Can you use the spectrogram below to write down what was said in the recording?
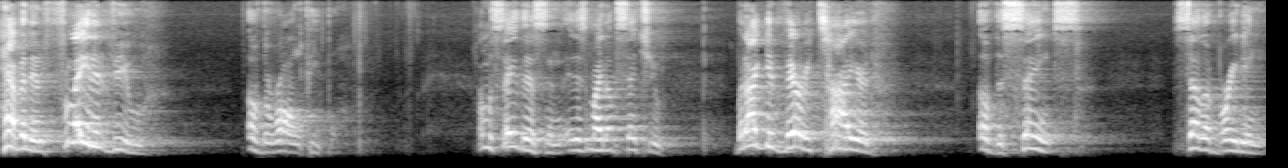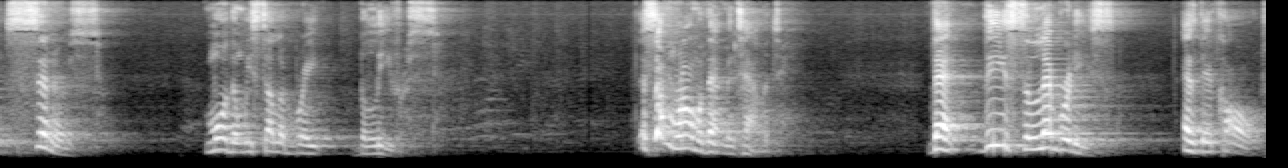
have an inflated view of the wrong people. I'm going to say this, and this might upset you, but I get very tired of the saints celebrating sinners more than we celebrate believers. There's something wrong with that mentality. That these celebrities, as they're called,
